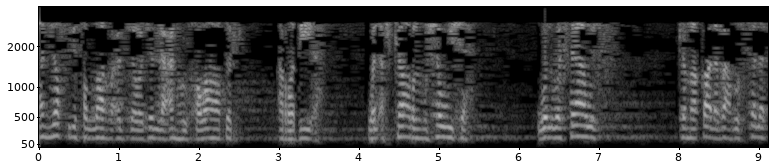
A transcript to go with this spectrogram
أن يصرف الله عز وجل عنه الخواطر الرديئة والأفكار المشوشة والوساوس كما قال بعض السلف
